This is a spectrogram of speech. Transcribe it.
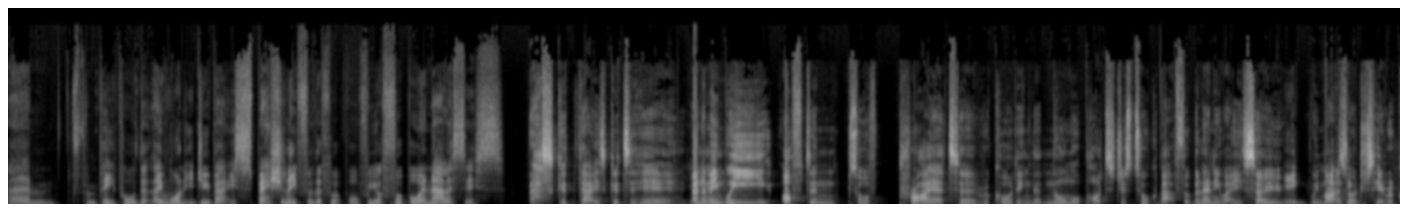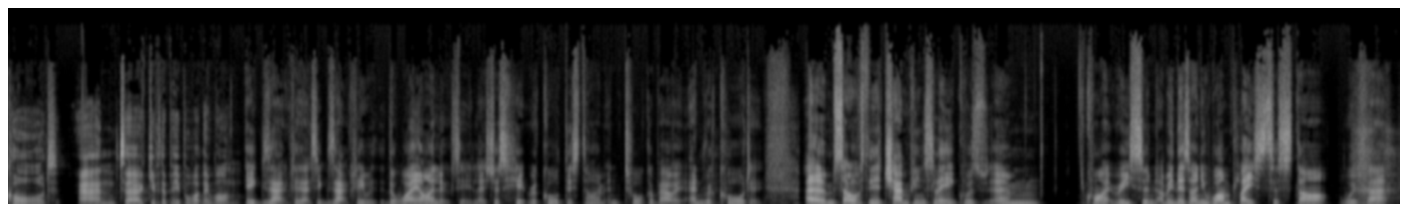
um, from people that they wanted you back especially for the football for your football analysis that's good that is good to hear and i mean we often sort of prior to recording the normal pods just talk about football anyway. So it, we might as well just hit record and uh, give the people what they want. Exactly. That's exactly the way I looked at it. Let's just hit record this time and talk about it and record it. Um, so obviously the Champions League was um, quite recent. I mean, there's only one place to start with that.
